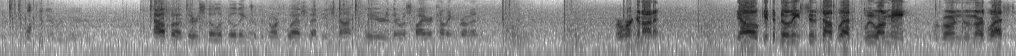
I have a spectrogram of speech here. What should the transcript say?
They're fucking everywhere. Alpha, there's still a building to the northwest that is not clear. There was fire coming from it. We're working on it. Yo, get the buildings to the southwest. Blue on me. We're going to the northwest.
